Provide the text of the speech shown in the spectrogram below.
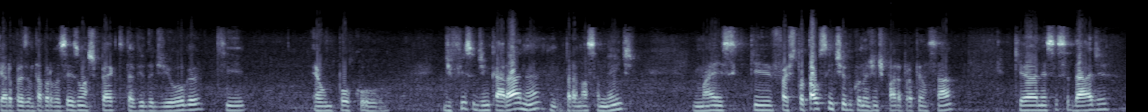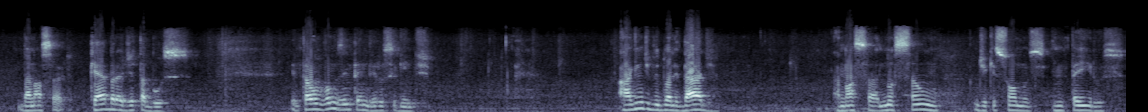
quero apresentar para vocês um aspecto da vida de yoga que é um pouco difícil de encarar né, para a nossa mente, mas que faz total sentido quando a gente para para pensar, que é a necessidade da nossa quebra de tabus. Então vamos entender o seguinte: a individualidade, a nossa noção de que somos inteiros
